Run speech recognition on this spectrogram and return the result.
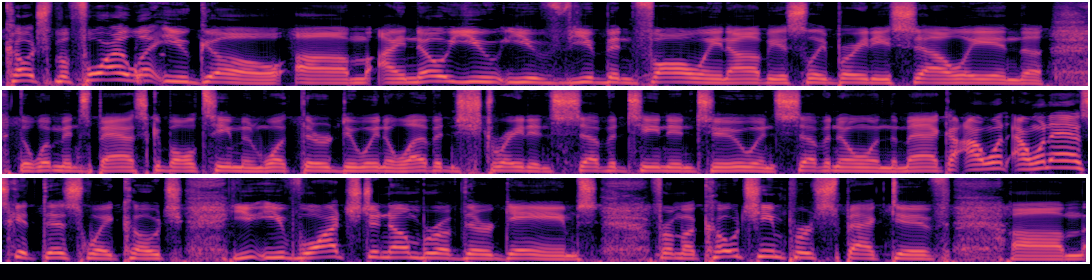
Coach, before I let you go, um, I know you you've you've been following obviously Brady Sallee and the the women's basketball team and what they're doing. Eleven straight and seventeen and two and seven zero in the MAC. I want I want to ask it this way, Coach. You, you've watched a number of their games from a coaching perspective. Um,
